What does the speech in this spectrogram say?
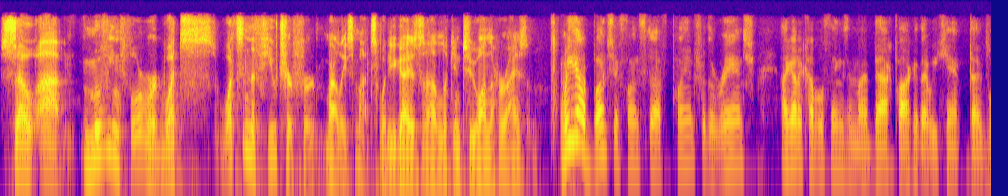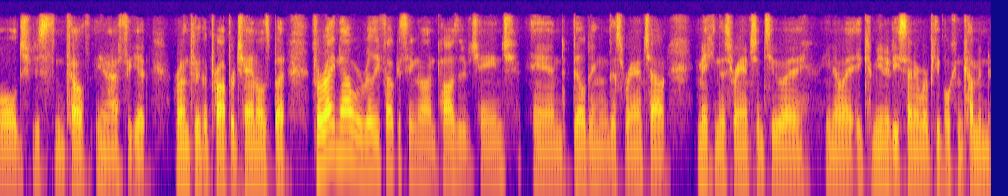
So, uh, moving forward, what's what's in the future for Marley's Mutts? What are you guys uh, looking to on the horizon? We got a bunch of fun stuff planned for the ranch. I got a couple things in my back pocket that we can't divulge just until you know has to get run through the proper channels. But for right now, we're really focusing on positive change and building this ranch out, making this ranch into a you know a, a community center where people can come and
